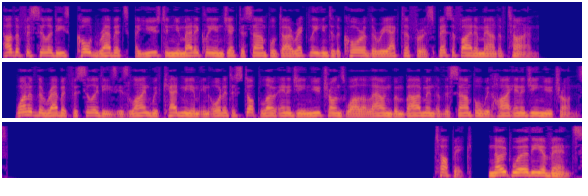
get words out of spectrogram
Other facilities, called rabbits, are used to pneumatically inject a sample directly into the core of the reactor for a specified amount of time. One of the rabbit facilities is lined with cadmium in order to stop low-energy neutrons while allowing bombardment of the sample with high-energy neutrons. Noteworthy events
